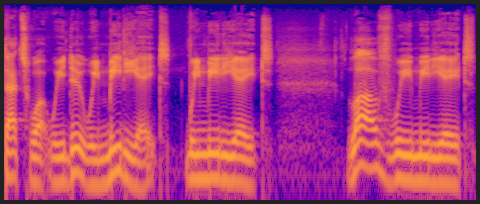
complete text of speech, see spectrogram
that's what we do. We mediate. We mediate love, we mediate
